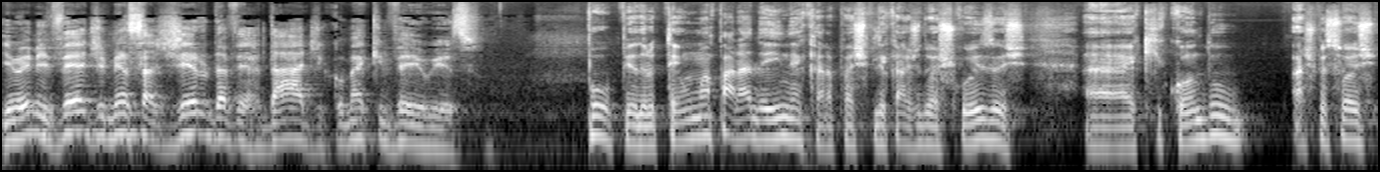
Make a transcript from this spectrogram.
E o MV é de mensageiro da verdade. Como é que veio isso? Pô, Pedro, tem uma parada aí, né, cara, para explicar as duas coisas. É, que quando as pessoas,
